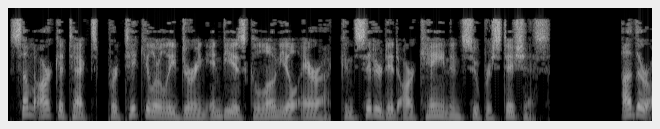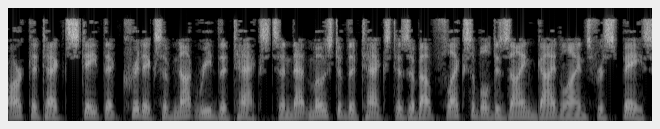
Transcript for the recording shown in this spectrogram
Some architects, particularly during India's colonial era, considered it arcane and superstitious. Other architects state that critics have not read the texts and that most of the text is about flexible design guidelines for space,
